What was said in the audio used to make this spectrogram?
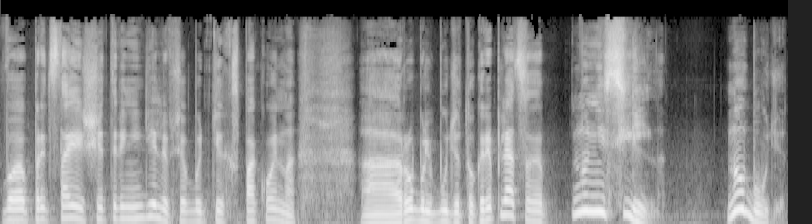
в предстоящие три недели все будет тихо, спокойно. А, рубль будет укрепляться, ну, не сильно. Ну, будет.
